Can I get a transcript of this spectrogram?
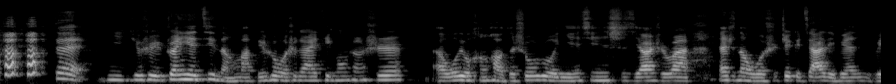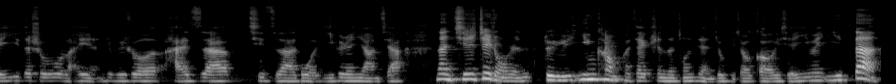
对你就是专业技能嘛，比如说我是个 IT 工程师。呃，我有很好的收入，年薪十几二十万，但是呢，我是这个家里边唯一的收入来源，就比如说孩子啊、妻子啊，我一个人养家。那其实这种人对于 income protection 的风险就比较高一些，因为一旦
